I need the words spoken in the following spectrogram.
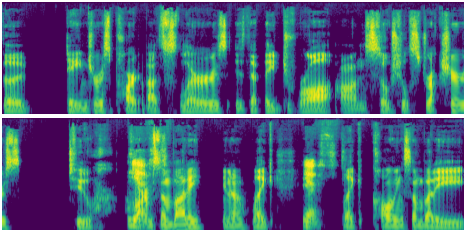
the dangerous part about slurs is that they draw on social structures to harm Yes. somebody, you know? Like Yes. like calling somebody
